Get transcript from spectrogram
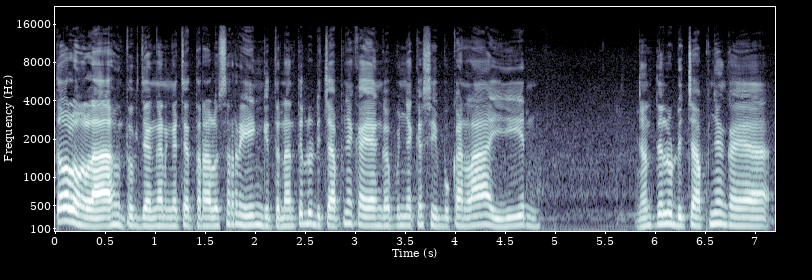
Tolonglah untuk jangan ngechat terlalu sering gitu. Nanti lu dicapnya kayak nggak punya kesibukan lain. Nanti lu dicapnya kayak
